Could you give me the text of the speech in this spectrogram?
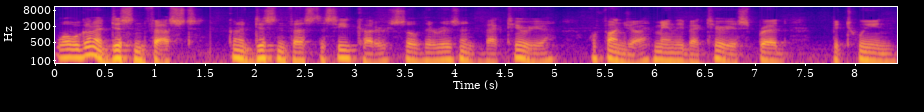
Well, we're going to disinfest, going to disinfest the seed cutter so there isn't bacteria or fungi, mainly bacteria, spread between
